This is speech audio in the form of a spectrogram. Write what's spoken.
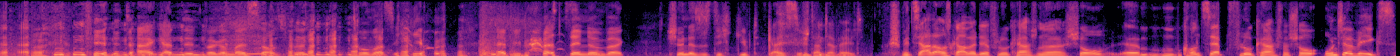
Vielen Dank an den Bürgermeister aus Fürth, Thomas Jung. Happy Birthday Nürnberg. Schön, dass es dich gibt. Geilste Stadt der Welt. Spezialausgabe der Flo Kerschner Show. Ähm, Konzept Flo Kerschner Show unterwegs.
